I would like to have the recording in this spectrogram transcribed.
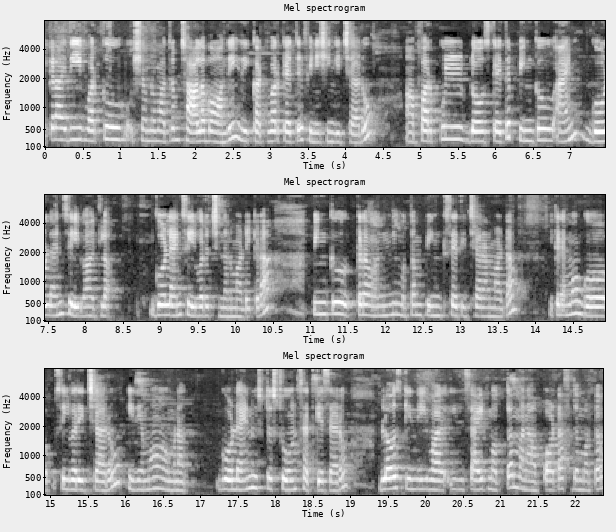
ఇక్కడ ఇది వర్క్ విషయంలో మాత్రం చాలా బాగుంది. ఇది కట్ వర్క్ అయితే ఫినిషింగ్ ఇచ్చారు. పర్పుల్ బ్లౌజ్కి అయితే pink and gold and silver ఇట్లా గోల్డ్ అండ్ సిల్వర్ వచ్చిందనమాట ఇక్కడ. పింక్ ఇక్కడ అన్ని మొత్తం పింక్స్ అయితే ఇచ్చారనమాట ఇక్కడేమో గో సిల్వర్ ఇచ్చారు. ఇదేమో మన గోల్డ్ అండ్ ఇష్ట స్టోన్స్ అతికేశారు. బ్లౌజ్ కింద ఇది సైడ్ మొత్తం మన పార్ట్ ఆఫ్ ద మొత్తం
